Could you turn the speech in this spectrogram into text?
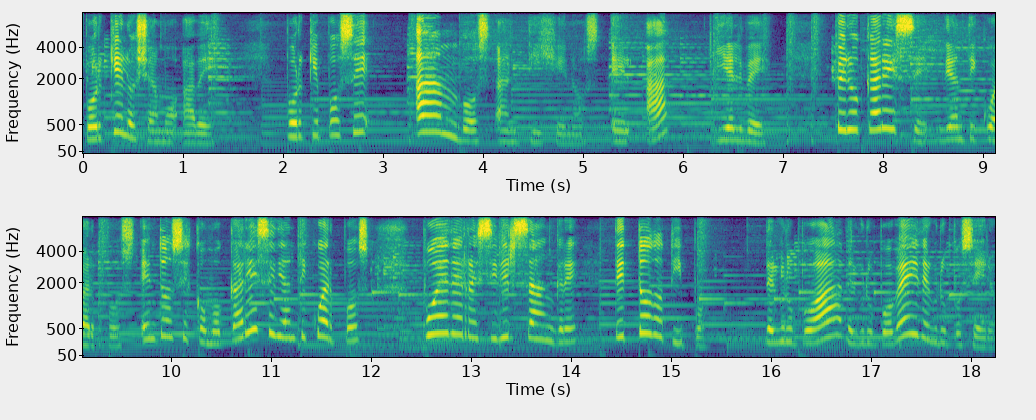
¿Por qué lo llamó AB? Porque posee ambos antígenos, el A y el B, pero carece de anticuerpos. Entonces, como carece de anticuerpos, puede recibir sangre de todo tipo, del grupo A, del grupo B y del grupo 0,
